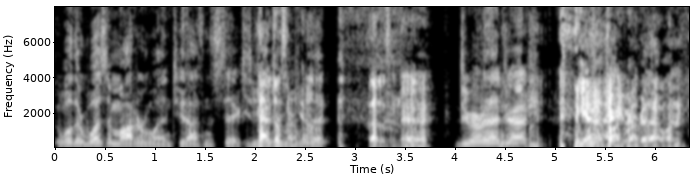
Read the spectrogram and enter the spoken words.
Well, there was a modern one in 2006. Do you That guys doesn't count. That? That doesn't count. Do you remember that, Josh? Yeah, I talk about remember that. one.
